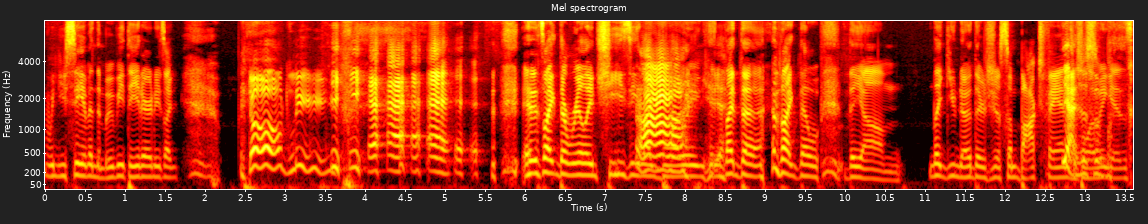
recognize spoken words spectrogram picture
when you see him in the movie theater and he's like, "Don't leave," yeah. and it's like the really cheesy like Ah, blowing, yeah. like the like the the um like you know there's just some box fans Yeah, just some- blowing his.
